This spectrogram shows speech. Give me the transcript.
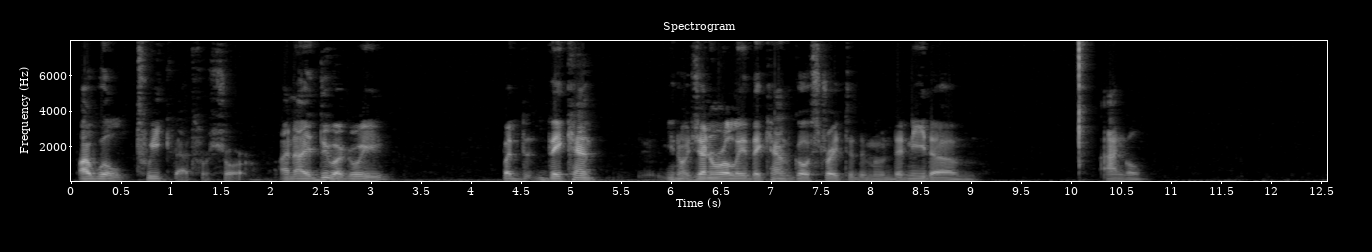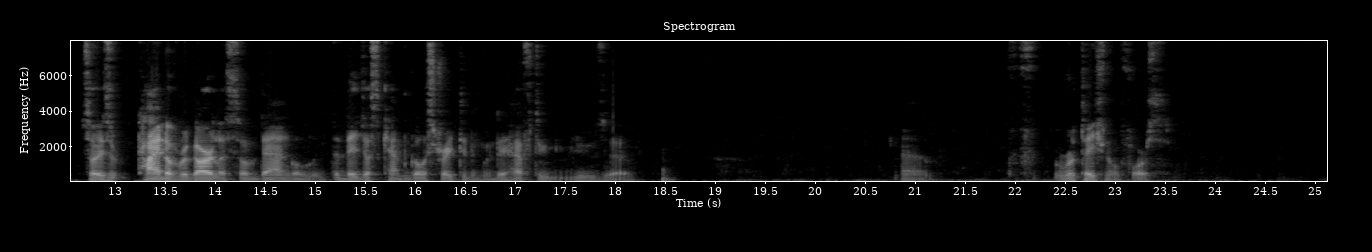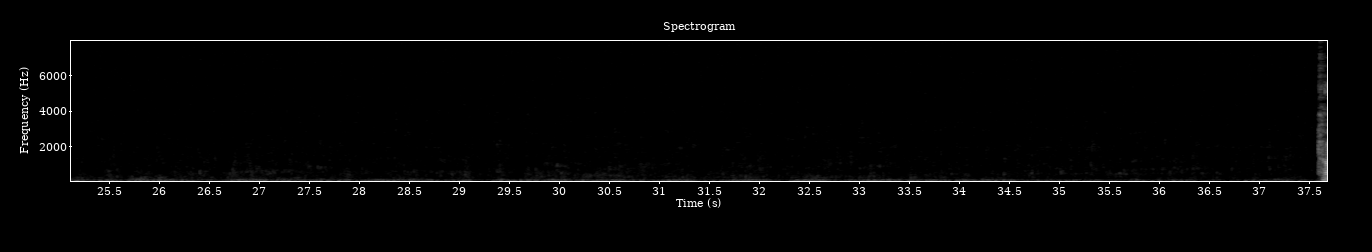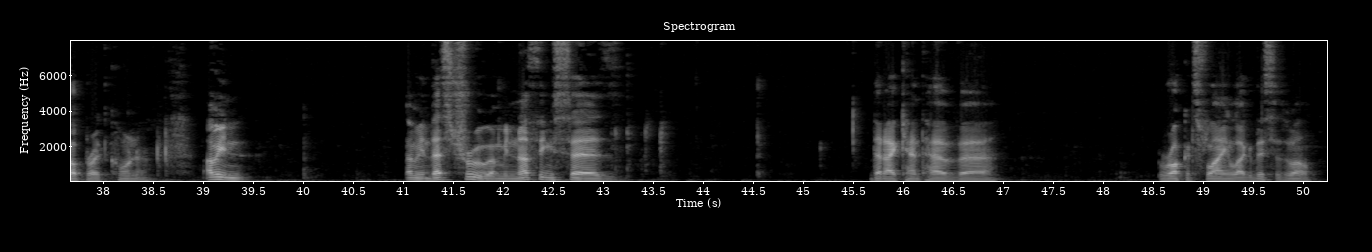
I will tweak that for sure, and I do agree. But they can't, you know, generally they can't go straight to the moon. They need a um, angle. So it's kind of regardless of the angle, they just can't go straight to the moon. They have to use uh, uh, rotational force. Top right corner. I mean, I mean that's true. I mean nothing says that I can't have uh, rockets flying like this as well.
